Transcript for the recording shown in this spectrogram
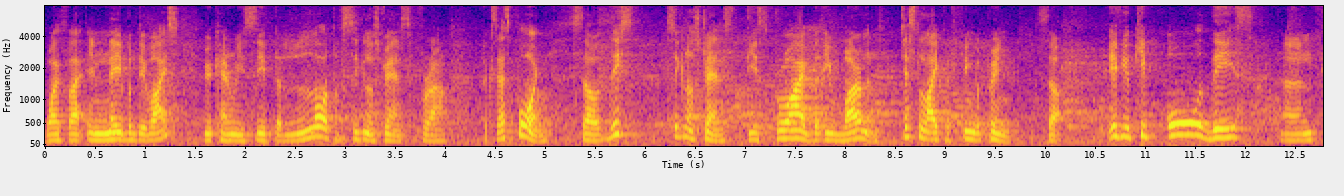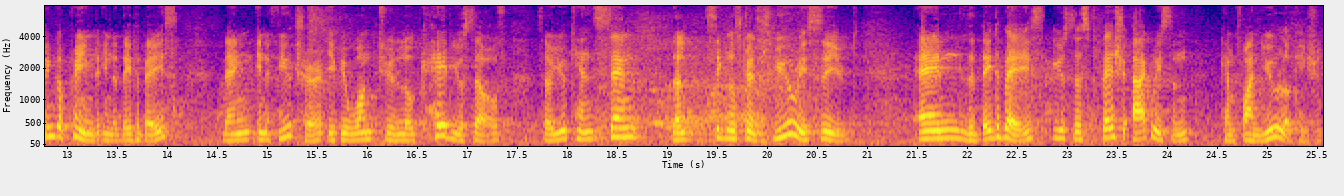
Wi-Fi enabled device, you can receive a lot of signal strength from access point. So this signal strength describe the environment just like a fingerprint. So if you keep all these um, fingerprint in the database, then in the future, if you want to locate yourself, so you can send the signal strength you received, and the database use the special algorithm can find your location.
